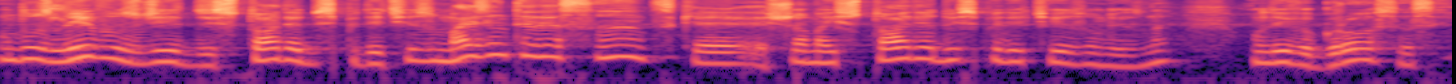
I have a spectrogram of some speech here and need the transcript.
um dos livros de, de história do espiritismo mais interessantes, que é, chama História do Espiritismo mesmo, né? Um livro grosso assim.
